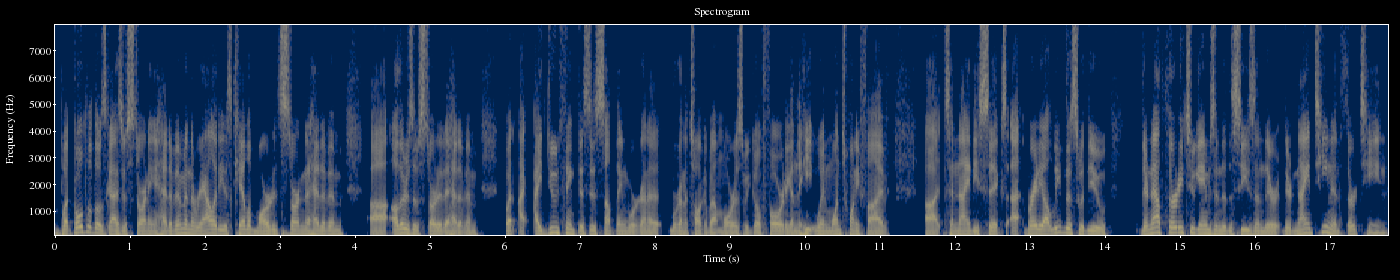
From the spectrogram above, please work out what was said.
but both of those guys are starting ahead of him, and the reality is Caleb Martin's starting ahead of him. Uh, others have started ahead of him, but I, I do think this is something we're gonna we're gonna talk about more as we go forward. Again, the Heat win 125 uh, to 96. Uh, Brady, I'll leave this with you. They're now 32 games into the season. They're they're 19 and 13.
